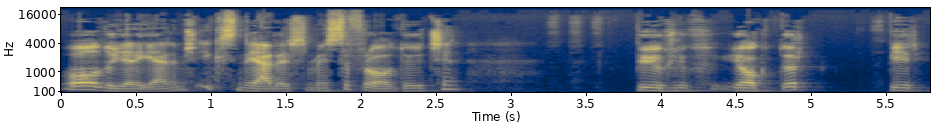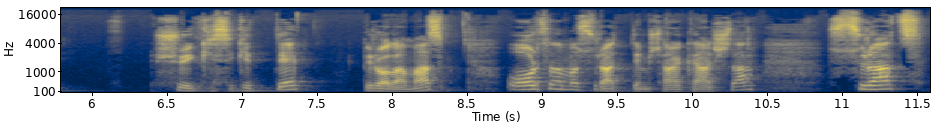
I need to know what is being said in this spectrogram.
Olduğu yere gelmiş. İkisinin de yer değiştirmesi sıfır olduğu için büyüklük yoktur. Bir şu ikisi gitti. Bir olamaz. Ortalama sürat demiş arkadaşlar. Sürat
